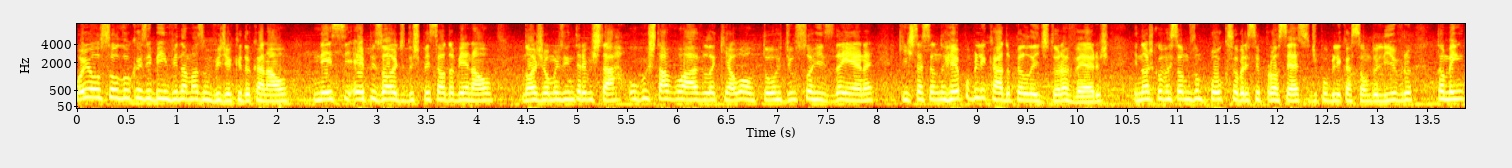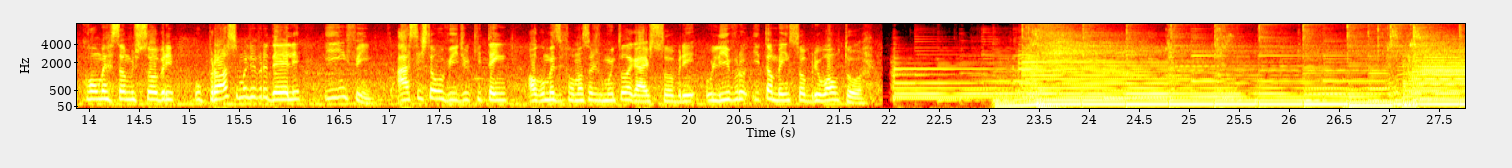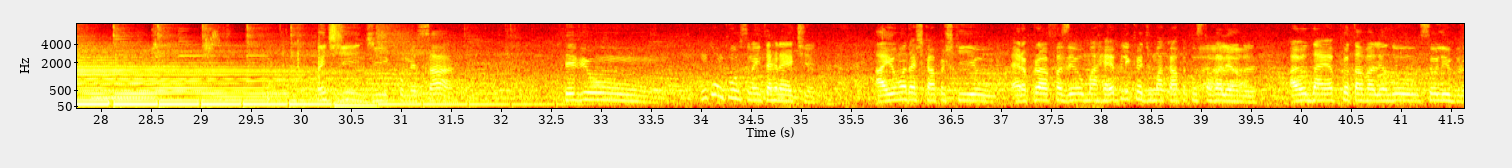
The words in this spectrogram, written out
Oi, eu sou o Lucas e bem-vindo a mais um vídeo aqui do canal. Nesse episódio do especial da Bienal, nós vamos entrevistar o Gustavo Ávila, que é o autor de O Sorriso da Hiena, que está sendo republicado pela editora Verus, e nós conversamos um pouco sobre esse processo de publicação do livro, também conversamos sobre o próximo livro dele e, enfim, assistam o vídeo que tem algumas informações muito legais sobre o livro e também sobre o autor. Antes de, de começar, teve um, um concurso na internet. Aí uma das capas que eu, era pra fazer uma réplica de uma capa que você estava lendo. Aí eu, na época eu tava lendo o seu livro.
